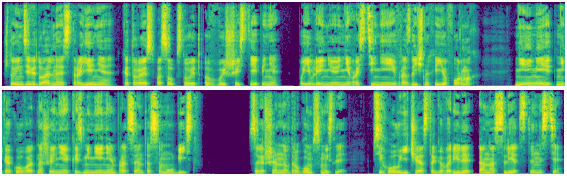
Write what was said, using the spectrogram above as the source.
что индивидуальное строение, которое способствует в высшей степени появлению неврастении в различных ее формах, не имеет никакого отношения к изменениям процента самоубийств. Совершенно в другом смысле психологи часто говорили о наследственности.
